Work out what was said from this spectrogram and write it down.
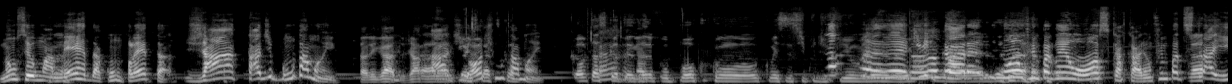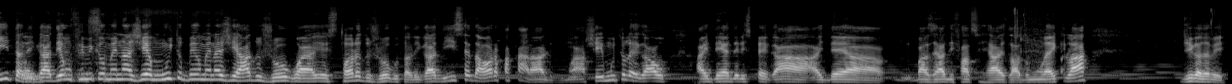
não ser uma é. merda completa, já tá de bom tamanho, tá ligado? Já tá de ótimo tamanho. Como tá se contentando com pouco com, com esse tipo de não, filme, né? É, que, cara, não é um filme pra ganhar um Oscar, cara. É um filme pra distrair, tá ligado? E é um filme que homenageia muito bem homenageado o jogo, a história do jogo, tá ligado? E isso é da hora pra caralho. Achei muito legal a ideia deles pegar a ideia baseada em fatos reais lá do moleque lá Diga, Davi.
